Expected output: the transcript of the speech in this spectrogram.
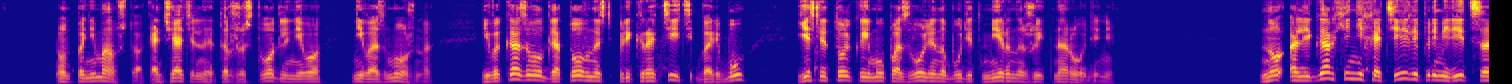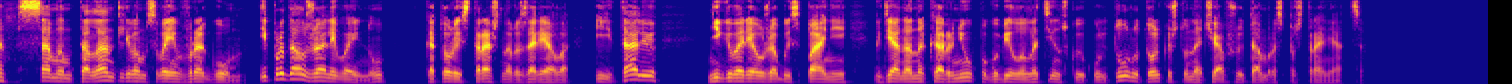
Он понимал, что окончательное торжество для него невозможно, и выказывал готовность прекратить борьбу, если только ему позволено будет мирно жить на родине. Но олигархи не хотели примириться с самым талантливым своим врагом и продолжали войну, которая страшно разоряла и Италию, не говоря уже об Испании, где она на корню погубила латинскую культуру, только что начавшую там распространяться.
